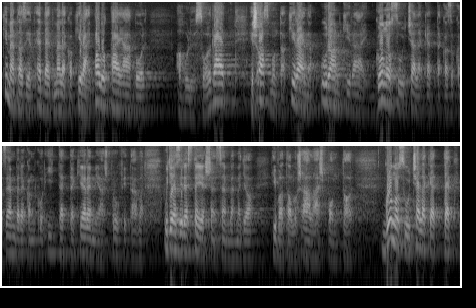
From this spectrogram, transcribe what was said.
Kiment azért Ebed meleg a király palotájából, ahol ő szolgált, és azt mondta a királynak, Uram király, gonoszul cselekedtek azok az emberek, amikor így tettek Jeremiás profétával. Ugye ezért ez teljesen szembe megy a hivatalos állásponttal. Gonoszul cselekedtek,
